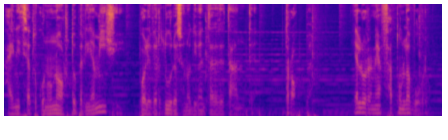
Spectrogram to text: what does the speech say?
Ha iniziato con un orto per gli amici, poi le verdure sono diventate tante, troppe, e allora ne ha fatto un lavoro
